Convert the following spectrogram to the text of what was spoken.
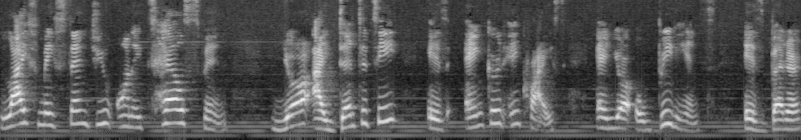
life may send you on a tailspin. Your identity is anchored in Christ, and your obedience is better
